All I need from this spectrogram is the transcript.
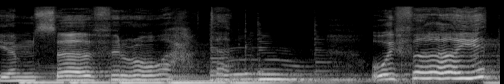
يا مسافر وحدك وفايتني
